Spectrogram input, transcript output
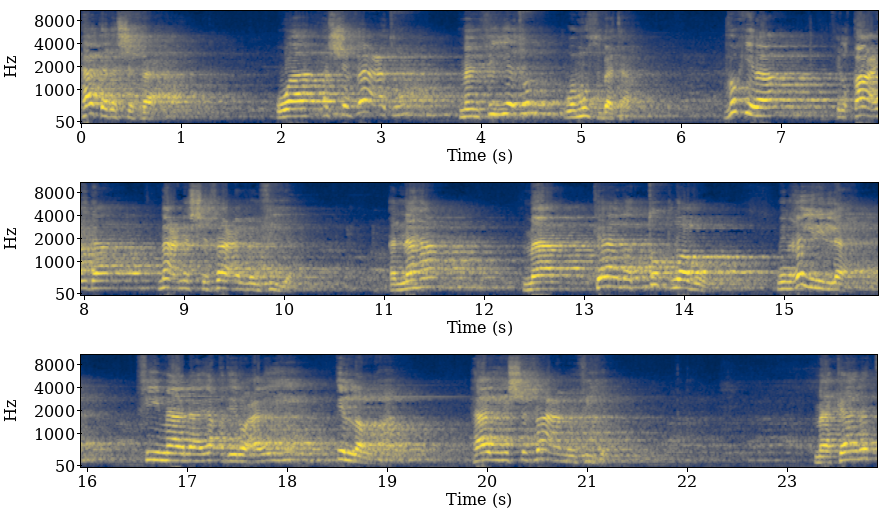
هكذا الشفاعة. والشفاعة منفية ومثبتة. ذكر في القاعدة معنى الشفاعة المنفية أنها ما كانت تطلب من غير الله فيما لا يقدر عليه إلا الله. هذه الشفاعة منفية. ما كانت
